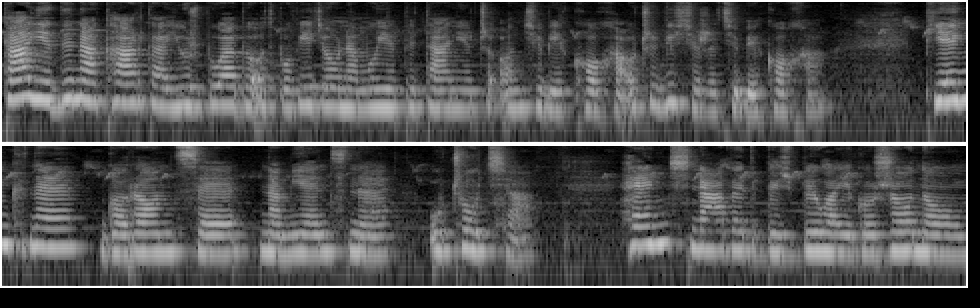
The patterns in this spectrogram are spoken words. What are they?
Ta jedyna karta już byłaby odpowiedzią na moje pytanie, czy on Ciebie kocha. Oczywiście, że Ciebie kocha. Piękne, gorące, namiętne uczucia. Chęć nawet, byś była jego żoną,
